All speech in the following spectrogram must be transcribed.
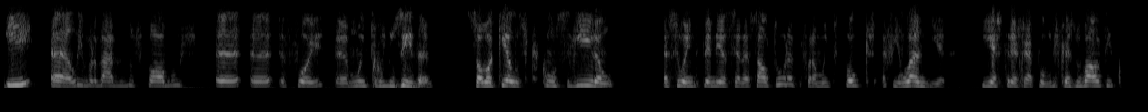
E a liberdade dos povos eh, eh, foi eh, muito reduzida. Só aqueles que conseguiram a sua independência nessa altura, que foram muito poucos, a Finlândia e as três repúblicas do Báltico,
